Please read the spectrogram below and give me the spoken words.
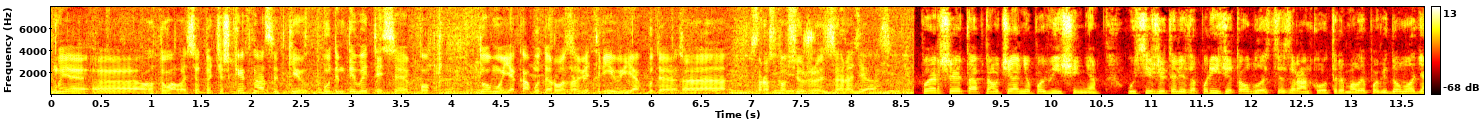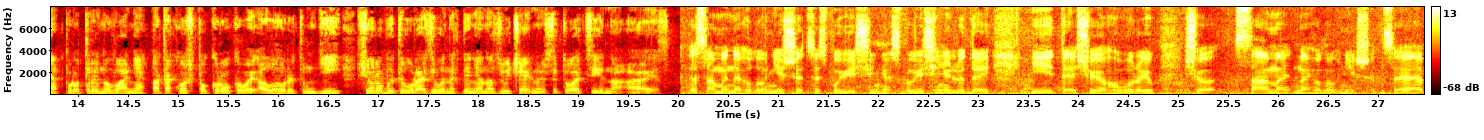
Ми е, готувалися до тяжких наслідків. Будемо дивитися по тому, яка буде роза вітрів і як буде е, розповсюджуватися радіація. Перший етап навчання оповіщення. Усі жителі Запоріжжя та області зранку отримали повідомлення про тренування, а також покроковий алгоритм дій, що робити у разі виникнення надзвичайної ситуації на АЕС. Саме найголовніше це сповіщення, сповіщення людей. І те, що я говорив, що саме найголовніше це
